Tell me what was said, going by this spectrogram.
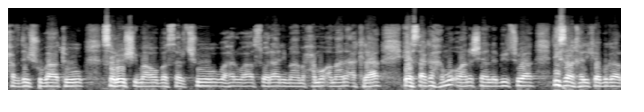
حەفدەی شوبات و سەرۆشی ماوە بەسەرچوو و هەروە سۆرانی مامە حەموو ئەمانە ئەکرا ئێساکە هەموو ئەوانەشیان لە بیر چووە دیسان خەریکە بگەڕ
